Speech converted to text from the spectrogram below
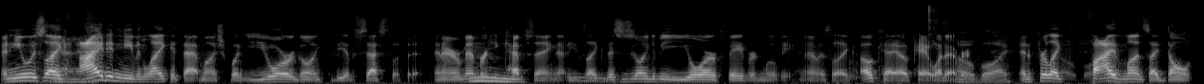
And he was like, Yeah, yeah. I didn't even like it that much, but you're going to be obsessed with it. And I remember he Mm. kept saying that. He's like, this is going to be your favorite movie. And I was like, okay, okay, whatever. Oh boy. And for like five months, I don't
